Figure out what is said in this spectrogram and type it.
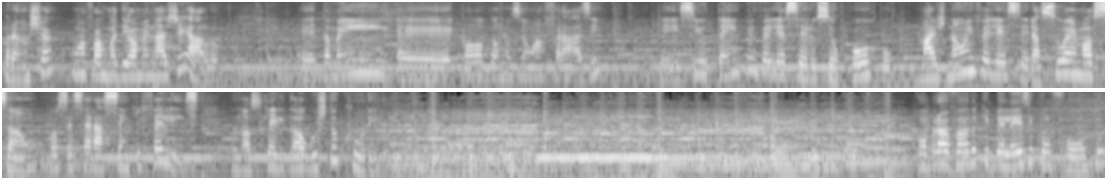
prancha, uma forma de homenageá-lo. É, também é, colocamos uma frase que se o tempo envelhecer o seu corpo, mas não envelhecer a sua emoção, você será sempre feliz. Do nosso querido Augusto Cury. Comprovando que beleza e conforto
